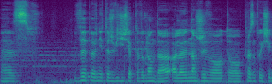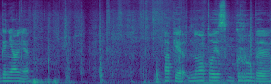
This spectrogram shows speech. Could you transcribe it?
e, Z... Wy pewnie też widzicie, jak to wygląda, ale na żywo to prezentuje się genialnie. Papier, no to jest gruby.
